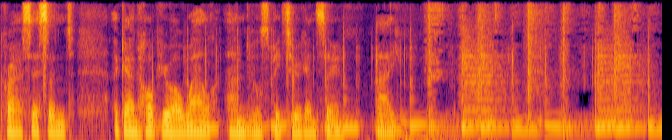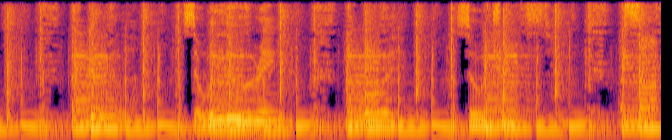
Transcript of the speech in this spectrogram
crisis. And again, hope you're all well, and we'll speak to you again soon. Bye. so alluring, a boy so entranced, a song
